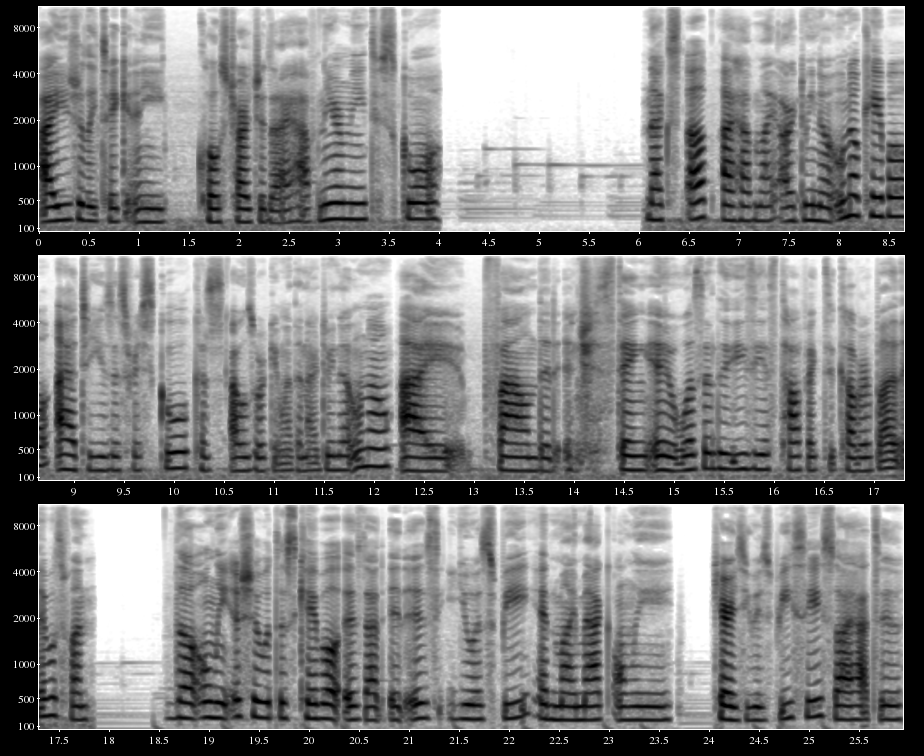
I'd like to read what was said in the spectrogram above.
I usually take any close charger that I have near me to school. Next up, I have my Arduino Uno cable. I had to use this for school because I was working with an Arduino Uno. I found it interesting. It wasn't the easiest topic to cover, but it was fun. The only issue with this cable is that it is USB and my Mac only carries USB-C so I had to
